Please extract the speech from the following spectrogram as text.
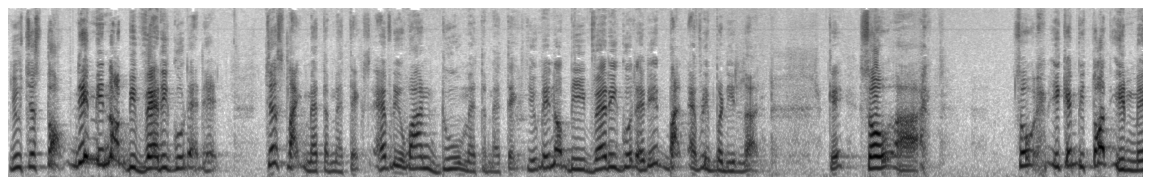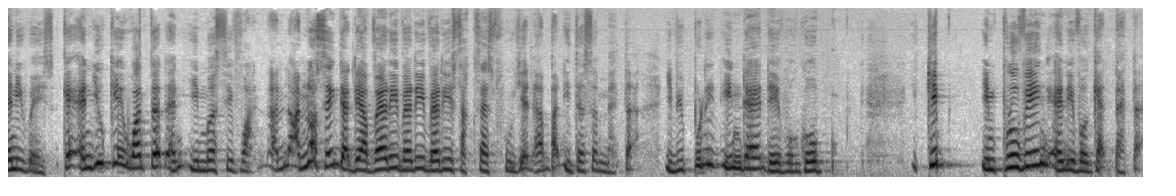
You just talk. They may not be very good at it. Just like mathematics. Everyone do mathematics. You may not be very good at it, but everybody learn. Okay? So uh, so it can be taught in many ways. Okay? And UK wanted an immersive one. And I'm not saying that they are very, very, very successful yet, uh, but it doesn't matter. If you put it in there, they will go keep improving and it will get better.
